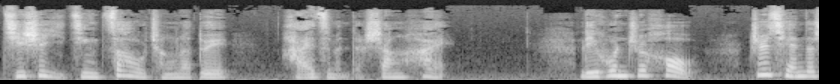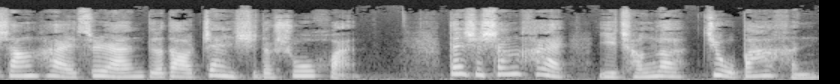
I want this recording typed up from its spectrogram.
其实已经造成了对孩子们的伤害。离婚之后，之前的伤害虽然得到暂时的舒缓，但是伤害已成了旧疤痕。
